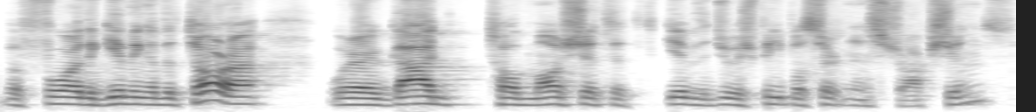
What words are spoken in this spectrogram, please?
before the giving of the Torah, where God told Moshe to give the Jewish people certain instructions.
